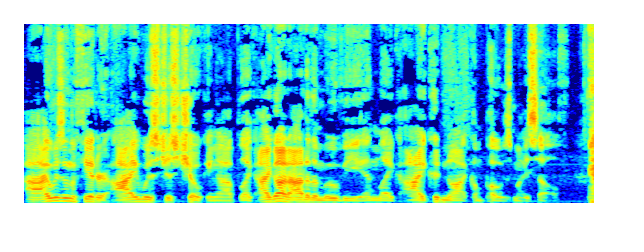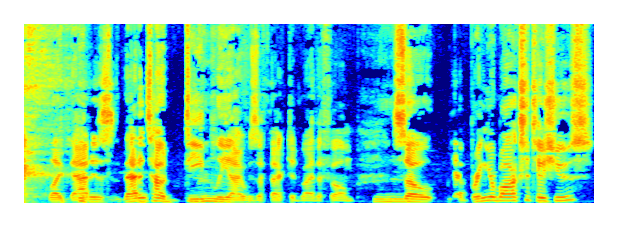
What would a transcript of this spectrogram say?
I was in the theater. I was just choking up. Like I got out of the movie and like I could not compose myself. Like that is that is how deeply I was affected by the film. mhm. So yeah, bring your box of tissues.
